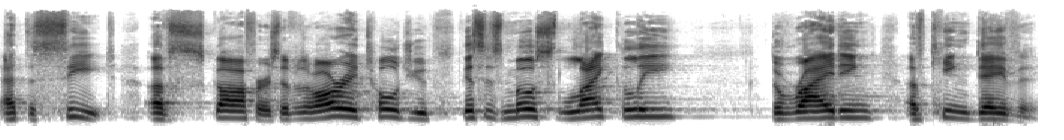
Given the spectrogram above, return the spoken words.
at the seat of scoffers. As I've already told you, this is most likely the writing of King David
